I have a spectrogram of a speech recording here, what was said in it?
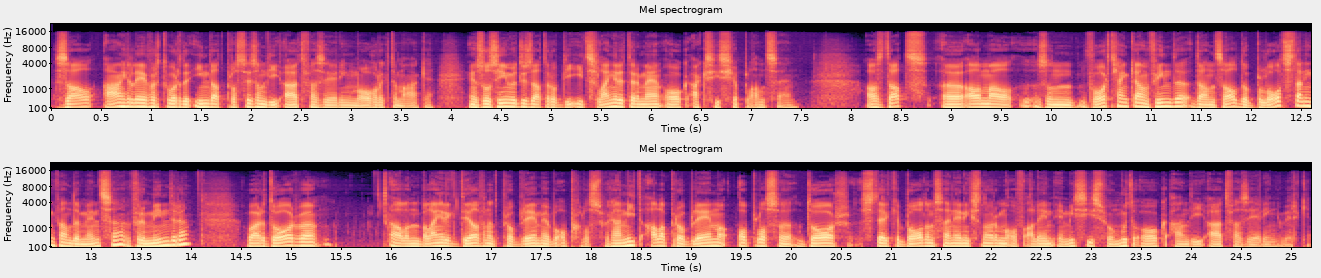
zal aangeleverd worden in dat proces om die uitfasering mogelijk te maken. En zo zien we dus dat er op die iets langere termijn ook acties gepland zijn. Als dat uh, allemaal zijn voortgang kan vinden, dan zal de blootstelling van de mensen verminderen, waardoor we al een belangrijk deel van het probleem hebben opgelost. We gaan niet alle problemen oplossen door sterke bodemsaneringsnormen of alleen emissies. We moeten ook aan die uitfasering werken.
